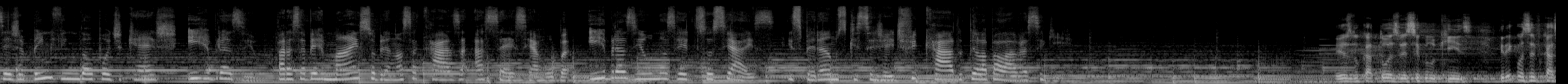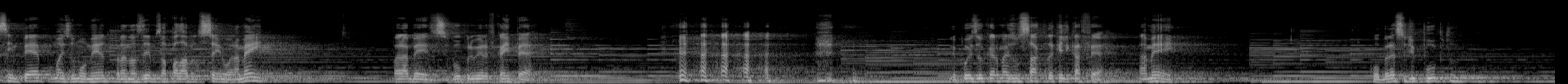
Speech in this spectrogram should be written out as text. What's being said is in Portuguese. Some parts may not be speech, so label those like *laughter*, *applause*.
Seja bem-vindo ao podcast Ir Brasil. Para saber mais sobre a nossa casa, acesse arroba Ir Brasil nas redes sociais. Esperamos que seja edificado pela palavra a seguir. Êxodo 14, versículo 15. Queria que você ficasse em pé por mais um momento para nós lermos a palavra do Senhor. Amém? Parabéns. Vou primeiro ficar em pé. *laughs* Depois eu quero mais um saco daquele café. Amém. Cobrança de púlpito,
